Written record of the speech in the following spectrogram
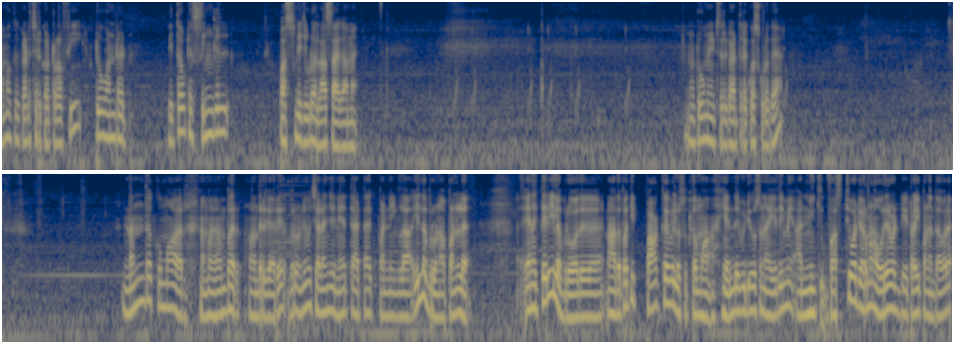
நமக்கு கிடச்சிருக்க trophy two hundred without a single percentage கூட லாஸ் ஆகாமல் இன்னும் டூ மினிட்ஸ் இருக்குது அடுத்த ரெக்வஸ்ட் கொடுக்க. நந்தகுமார் நம்ம மெம்பர் வந்திருக்காரு. ப்ரோ நியூ சேலஞ்சு நேற்று அட்டாக் பண்ணீங்களா? இல்லை ப்ரோ நான் பண்ணல. எனக்கு தெரியல ப்ரோ அது நான் அதை பற்றி பார்க்கவே இல்லை சுத்தமாக எந்த வீடியோஸும் நான் எதுவுமே அன்றைக்கி ஃபஸ்ட்டு வாட்டி வரமா நான் ஒரே வாட்டி ட்ரை பண்ண தவிர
